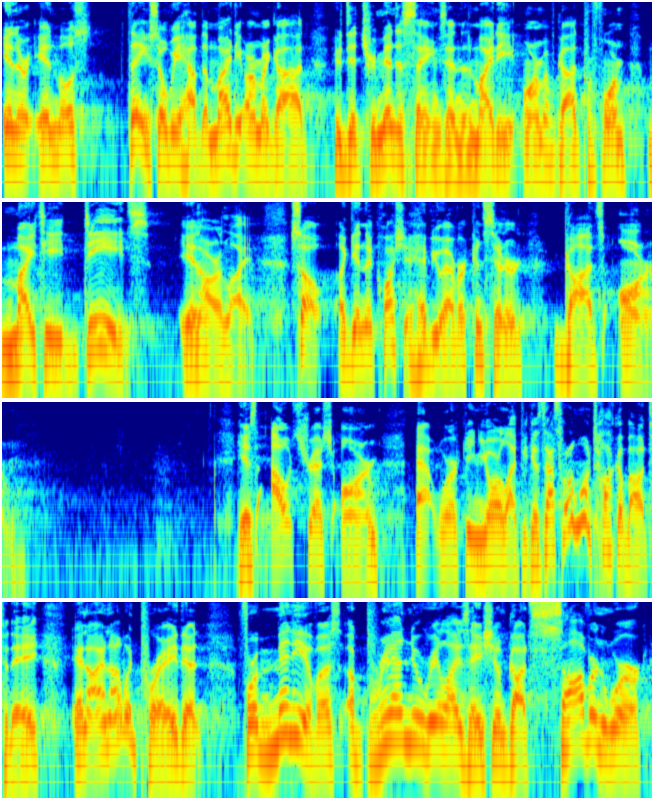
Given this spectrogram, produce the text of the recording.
in their inmost things. So we have the mighty arm of God who did tremendous things, and the mighty arm of God performed mighty deeds in our life. So, again, the question have you ever considered God's arm? His outstretched arm at work in your life because that's what I want to talk about today. And I, and I would pray that for many of us, a brand new realization of God's sovereign work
